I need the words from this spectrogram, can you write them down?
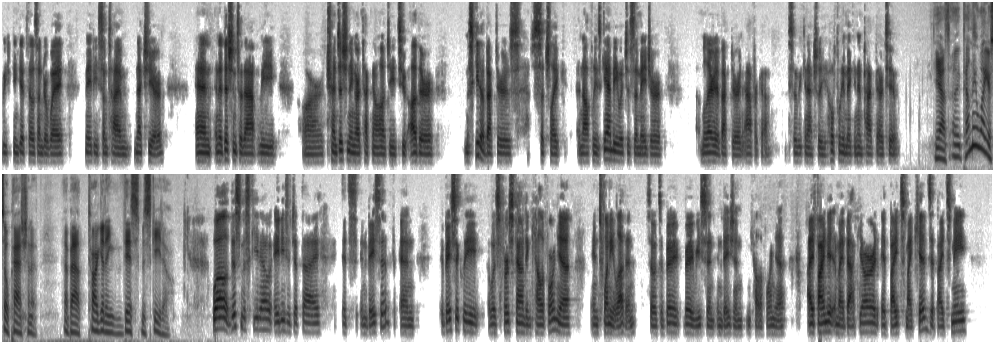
we can get those underway maybe sometime next year. And in addition to that, we are transitioning our technology to other mosquito vectors, such like Anopheles gambiae, which is a major malaria vector in Africa. So we can actually hopefully make an impact there too. Yes. Uh, tell me why you're so passionate about targeting this mosquito. Well, this mosquito, Aedes aegypti, it's invasive and it basically was first found in California in 2011. So it's a very, very recent invasion in California. I find it in my backyard. It bites my kids. It bites me.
